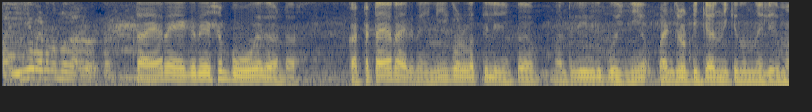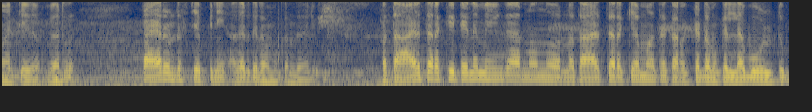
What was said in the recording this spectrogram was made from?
പയ്യെ വേണം നമ്മൾ താഴെ വെക്കാം ടയർ ഏകദേശം പോയത് കണ്ടോ കട്ട ടയർ ആയിരുന്നു. ഇനി കൊള്ളത്തില്ല. ഇനിയിപ്പോൾ നല്ല രീതിയിൽ പോയി. ഇനി പഞ്ചർ ഒട്ടിക്കാൻ നിൽക്കുന്നൊന്നുമില്ല ഇത് മാറ്റിയത് വേറെ ടയറുണ്ട് സ്റ്റെപ്പിന്. അതെടുത്തിട്ട് നമുക്ക് എന്തായാലും. അപ്പോൾ താഴത്ത് ഇറക്കിയിട്ടതിന്റെ മെയിൻ കാരണം എന്ന് പറഞ്ഞാൽ താഴത്ത് ഇറക്കിയാൽ മാത്രമേ കറക്റ്റായിട്ട് നമുക്ക് എല്ലാ ബോൾട്ടും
